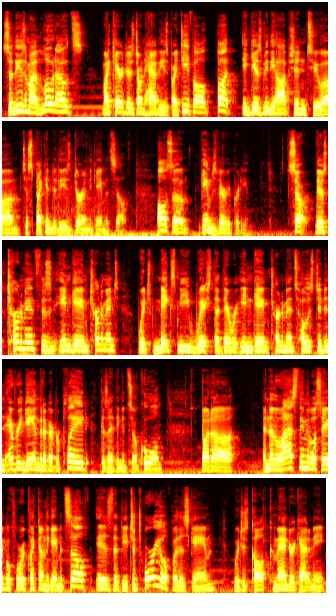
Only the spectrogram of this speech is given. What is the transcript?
So these are my loadouts. My characters don't have these by default, but it gives me the option to uh, to spec into these during the game itself. Also, the game is very pretty. So there's tournaments. There's an in-game tournament, which makes me wish that there were in-game tournaments hosted in every game that I've ever played because I think it's so cool. But uh, and then the last thing that we'll say before we click on the game itself is that the tutorial for this game, which is called Commander Academy,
